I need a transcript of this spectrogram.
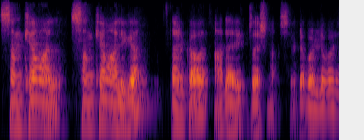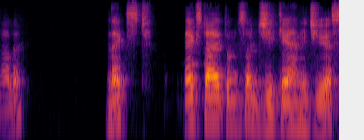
संख्या माल संख्या मालिका तर्कावर आधारित प्रश्न. असे डबल डबल झालं. नेक्स्ट नेक्स्ट आहे तुमचं जी के आणि जी एस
